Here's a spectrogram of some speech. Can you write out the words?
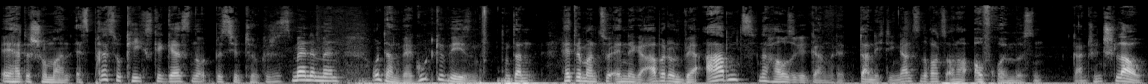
er hätte schon mal einen Espresso-Keks gegessen und ein bisschen türkisches Menemen und dann wäre gut gewesen. Und dann hätte man zu Ende gearbeitet und wäre abends nach Hause gegangen und hätte dann nicht den ganzen Rotz auch noch aufräumen müssen. Ganz schön schlau.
